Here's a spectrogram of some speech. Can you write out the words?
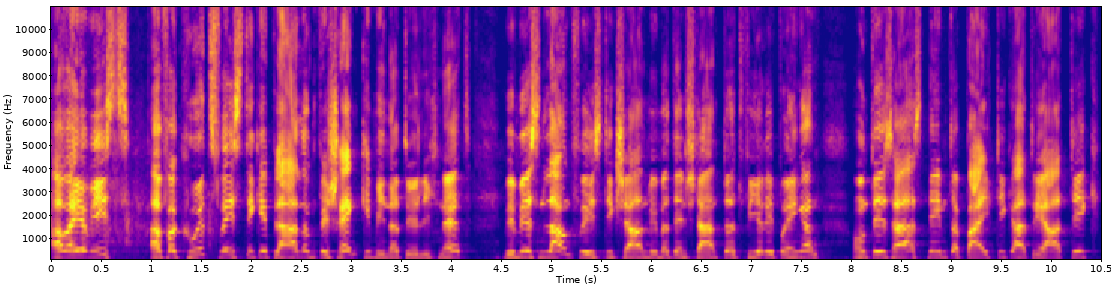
Aber ihr wisst, Auf eine kurzfristige Planung beschränke ich mich natürlich nicht. Wir müssen langfristig schauen, wie wir den Standort Vieri bringen. Und das heißt, neben der Baltik-Adriatik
